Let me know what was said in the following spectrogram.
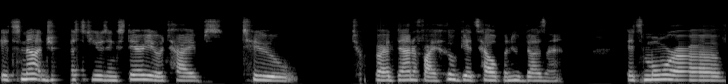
it's not just using stereotypes to to identify who gets help and who doesn't it's more of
